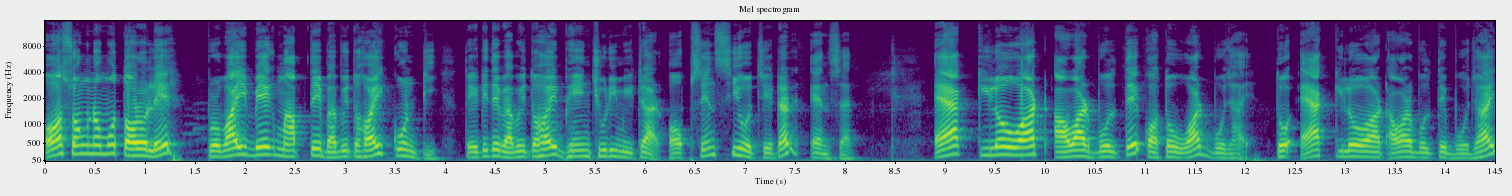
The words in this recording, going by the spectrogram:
অসংনম তরলে প্রবাহী বেগ মাপতে ব্যবহৃত হয় কোনটি? তো এটিতে ব্যবহৃত হয় ভেঞ্চুরি মিটার অপশন সি হচ্ছে এটার অ্যান্সার। এক কিলোওয়াট আওয়ার বলতে কত ওয়াট বোঝায়? তো এক কিলোওয়াট আওয়ার বলতে বোঝায়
